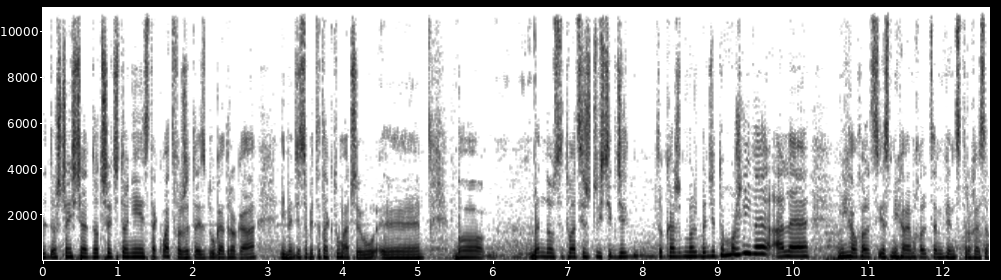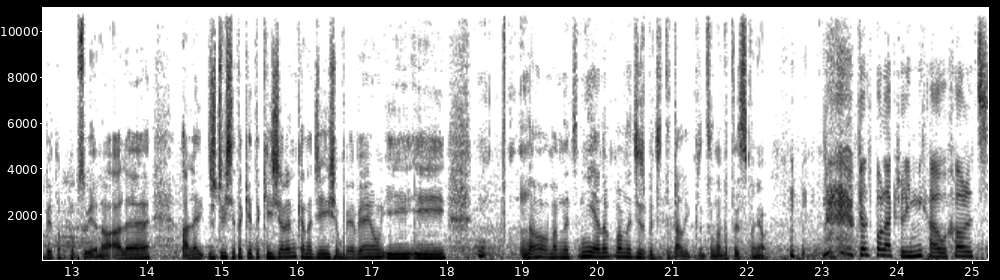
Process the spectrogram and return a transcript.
y, do szczęścia dotrzeć to nie jest tak łatwo, że to jest długa droga i będzie sobie to tak tłumaczył, y, bo będą sytuacje rzeczywiście, gdzie to będzie to możliwe, ale Michał Holc jest Michałem Holcem, więc trochę sobie to popsuje. No ale, ale rzeczywiście takie, takie ziarenka nadziei się pojawiają i, i no, mam nadzieję, nie, no, mam nadzieję, że będzie to dalej kręcone, bo to jest wspaniałe. Piotr Polak, czyli Michał Holc,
